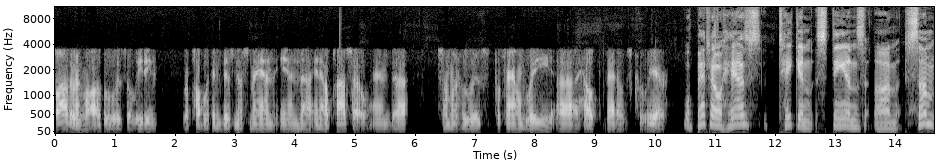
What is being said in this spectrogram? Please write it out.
father-in-law, who is a leading Republican businessman in uh, in El Paso, and uh, someone who has profoundly uh, helped Beto's career. Well, Beto has taken stands on some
